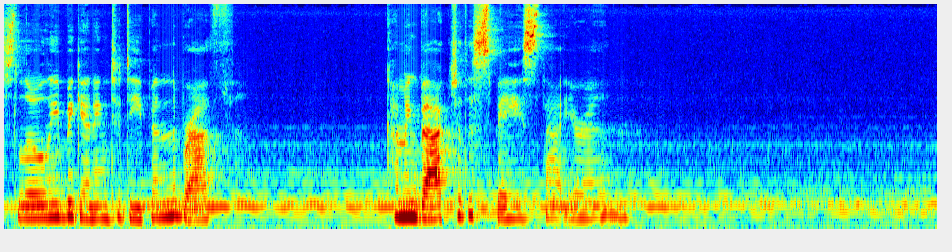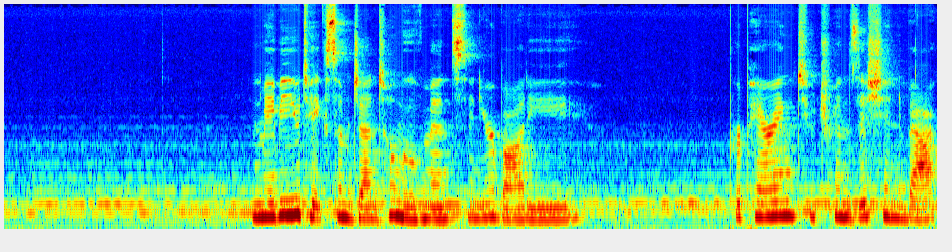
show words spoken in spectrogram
Slowly beginning to deepen the breath, coming back to the space that you're in. Maybe you take some gentle movements in your body, preparing to transition back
